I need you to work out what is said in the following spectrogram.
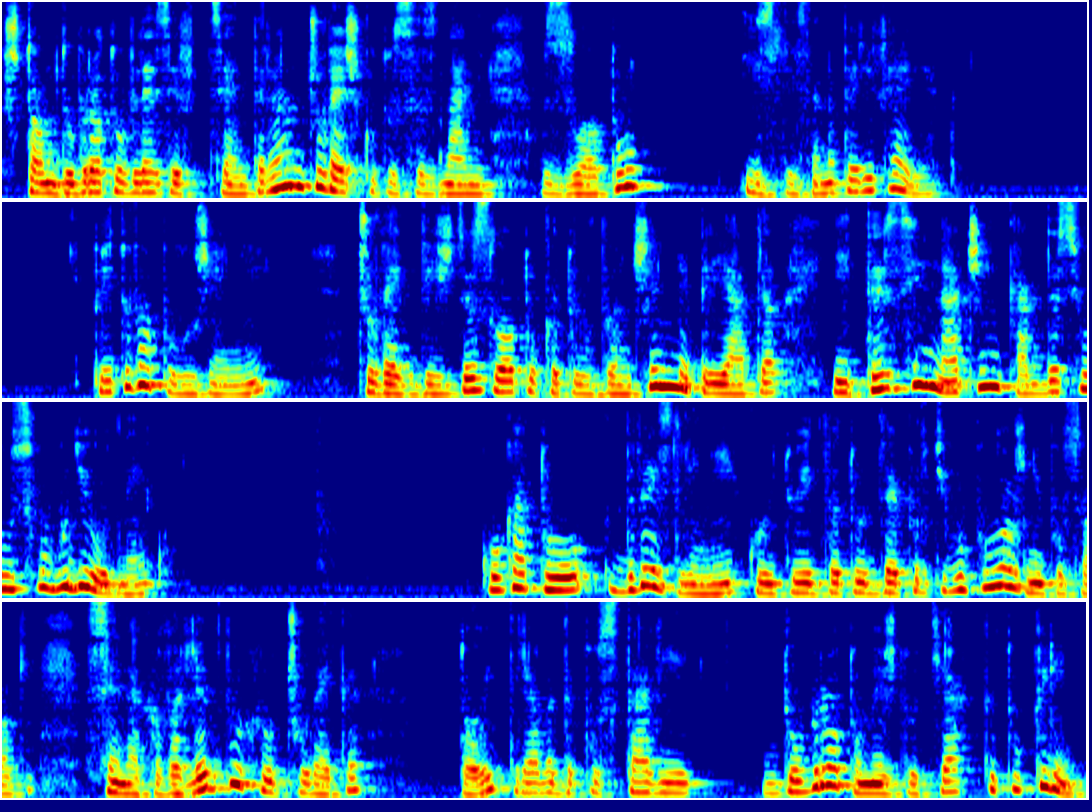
Щом доброто влезе в центъра на човешкото съзнание, злото излиза на периферията. При това положение човек вижда злото като външен неприятел и търси начин как да се освободи от него. Когато две злини, които идват от две противоположни посоки, се нахвърлят върху човека, той трябва да постави доброто между тях като клин.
